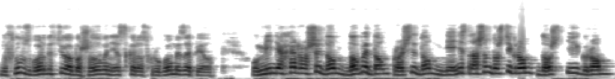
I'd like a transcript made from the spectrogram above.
Нуфнув с гордостью обошел его несколько раз кругом и запел. «У меня хороший дом, новый дом, прочный дом, мне не страшен дождь и гром, дождь и гром».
